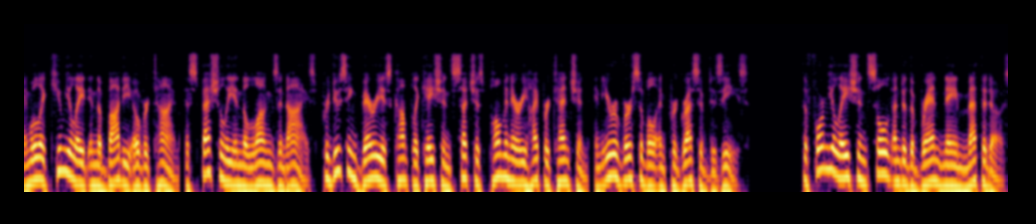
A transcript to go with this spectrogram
and will accumulate in the body over time, especially in the lungs and eyes, producing various complications such as pulmonary hypertension, and irreversible and progressive disease. The formulation sold under the brand name Methadose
